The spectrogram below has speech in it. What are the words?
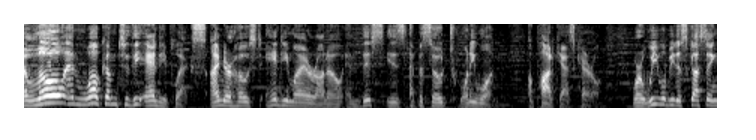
Hello and welcome to the Andyplex. I'm your host, Andy Maiorano, and this is episode 21, a podcast carol, where we will be discussing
